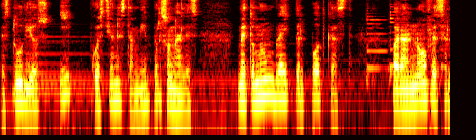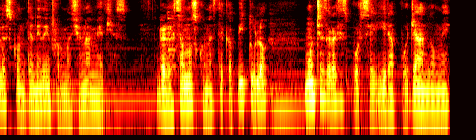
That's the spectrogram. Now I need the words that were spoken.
estudios y cuestiones también personales, me tomé un break del podcast para no ofrecerles contenido e información a medias. Regresamos con este capítulo. Muchas gracias por seguir apoyándome.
